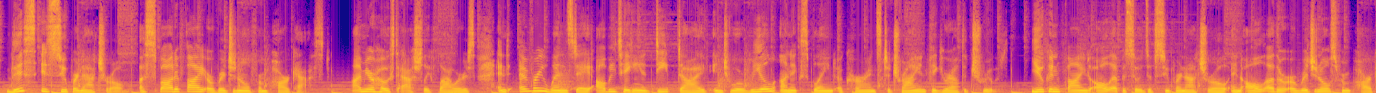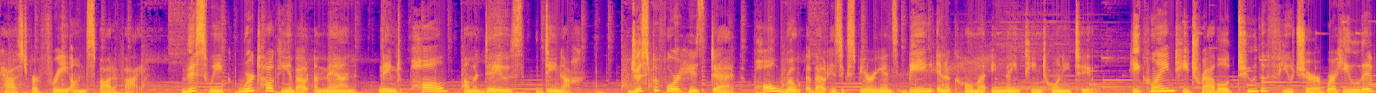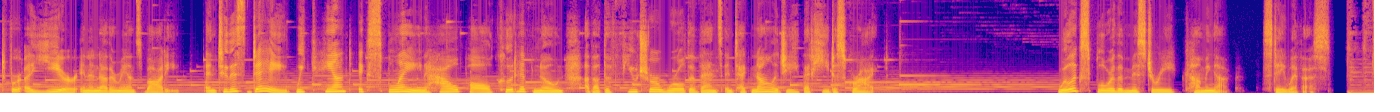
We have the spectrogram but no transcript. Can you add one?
This is Supernatural, a Spotify original from Parcast. I'm your host, Ashley Flowers, and every Wednesday I'll be taking a deep dive into a real unexplained occurrence to try and figure out the truth. You can find all episodes of Supernatural and all other originals from Parcast for free on Spotify. This week, we're talking about a man named Paul Amadeus Dienach. Just before his death, Paul wrote about his experience being in a coma in 1922. He claimed he traveled to the future where he lived for a year in another man's body. And to this day, we can't explain how Paul could have known about the future world events and technology that he described. We'll explore the mystery coming up. Stay with us.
